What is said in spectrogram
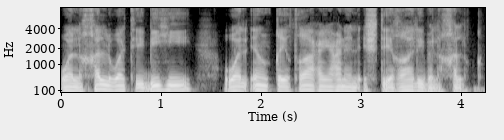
والخلوة به والانقطاع عن الاشتغال بالخلق.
